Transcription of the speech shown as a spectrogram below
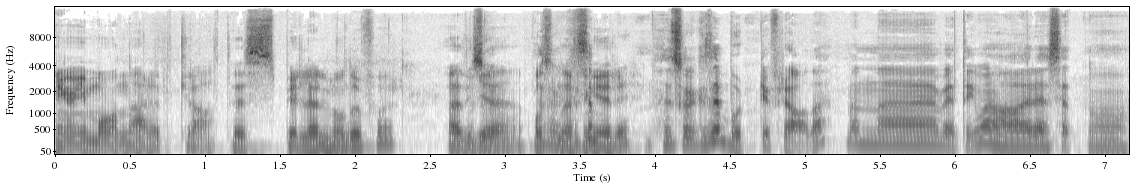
en gang i måneden er det et gratisspill eller noe du får? Jeg vet ikke åssen det fungerer. Du skal ikke se bort ifra det, men eh, jeg vet ikke om jeg har sett noe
